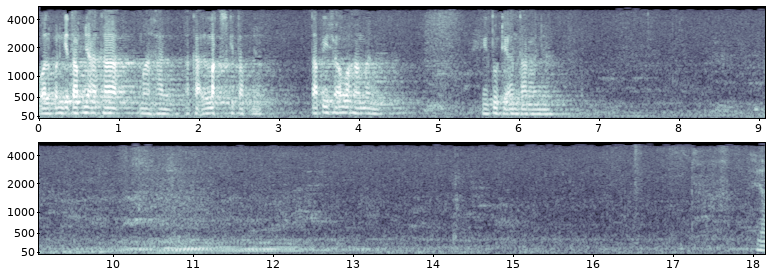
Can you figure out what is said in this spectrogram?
Walaupun kitabnya agak mahal, agak laks kitabnya. Tapi insya Allah aman. Itu di antaranya. Ya,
